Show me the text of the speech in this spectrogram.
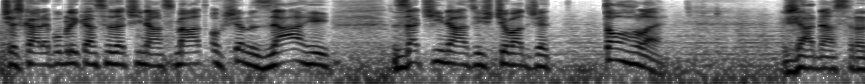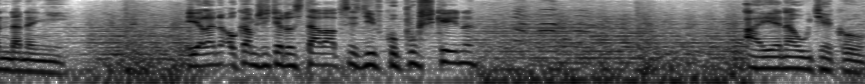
Česká republika se začíná smát, ovšem záhy začíná zjišťovat, že tohle žádná sranda není. Jelen okamžitě dostává přezdívku Puškin a je na útěku.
